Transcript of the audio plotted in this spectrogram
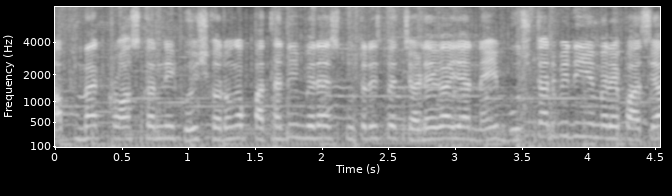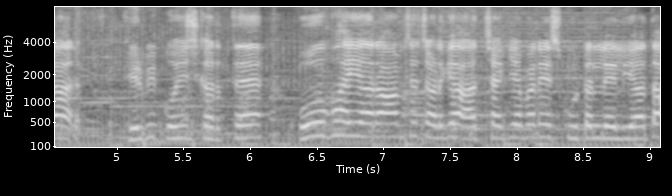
अब मैं क्रॉस करने की कोशिश करूँगा, पता नहीं मेरा स्कूटर इस पर चढ़ेगा या नहीं। बूस्टर भी नहीं है मेरे पास यार। फिर भी कोशिश करते हैं। ओ भाई, आराम से चढ़ गया। अच्छा किया मैंने स्कूटर ले लिया था।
